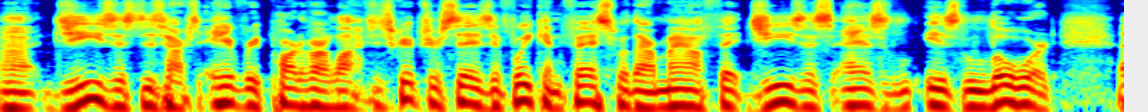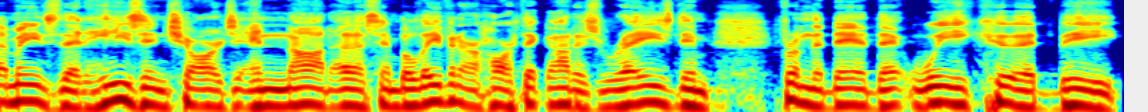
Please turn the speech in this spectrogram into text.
uh, Jesus desires every part of our life. The Scripture says, if we confess with our mouth that Jesus as is Lord, that means that He's in charge and not us, and believe in our heart that God has raised Him from the dead, that we could be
